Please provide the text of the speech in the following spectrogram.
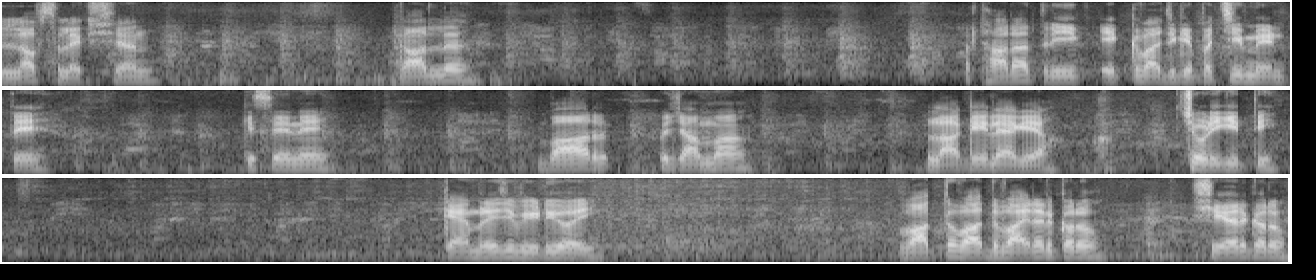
ਲਵ ਸਿਲੈਕਸ਼ਨ ਕੱਲ 18 ਤਰੀਕ 1:25 ਮਿੰਟ ਤੇ ਕਿਸੇ ਨੇ ਬਾਹਰ ਪਜਾਮਾ ਲਾ ਕੇ ਲੈ ਗਿਆ, ਚੋਰੀ ਕੀਤੀ। ਕੈਮਰੇ 'ਚ ਵੀਡੀਓ ਆਈ। ਵੱਧ ਤੋਂ ਵੱਧ ਵਾਇਰਲ ਕਰੋ ਸ਼ੇਅਰ ਕਰੋ।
